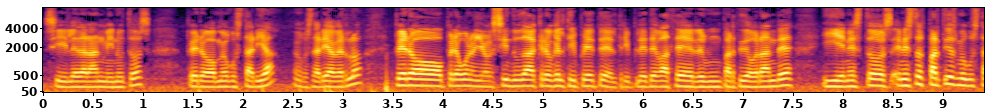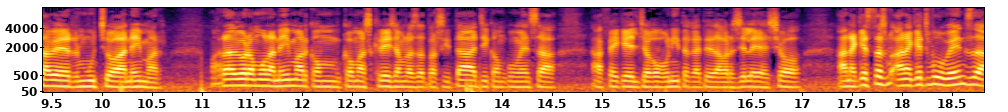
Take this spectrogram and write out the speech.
si le darán minutos, pero me gustaría, me gustaría verlo. Pero, pero bueno, yo sin duda creo que el triplete, el triplete va a hacer un partido grande. Y en estos, en estos partidos me gusta ver mucho a Neymar. M'agrada veure molt a Neymar com, com es creix amb les adversitats i com comença a fer aquell joc bonito que té de Brasil i això. En, aquestes, en aquests moments de,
